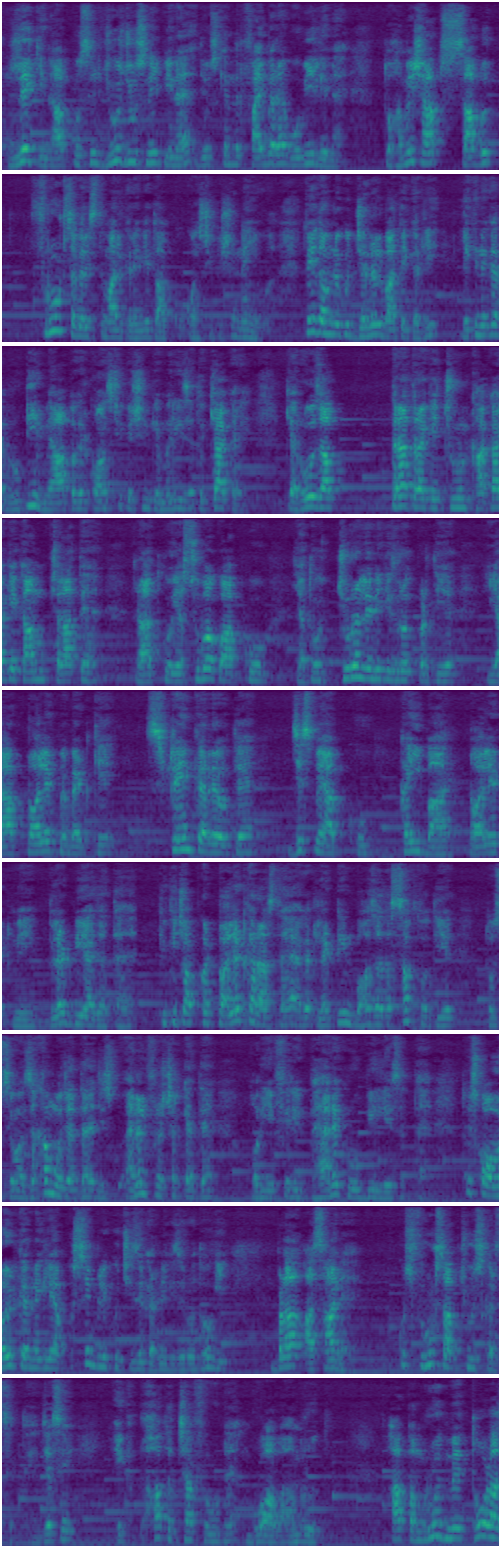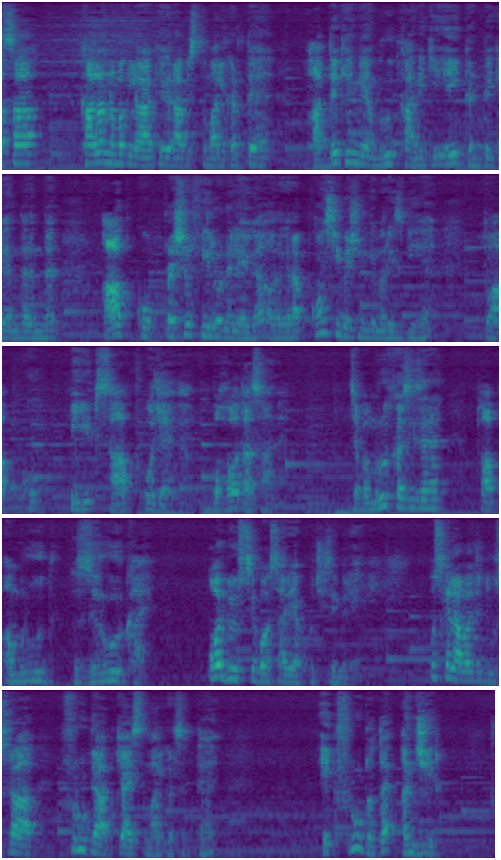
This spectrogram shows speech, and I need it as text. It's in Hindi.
लेकिन आपको सिर्फ़ जूस जूस नहीं पीना है, जो उसके अंदर फाइबर है, वो भी लेना है तो हमेशा आप साबुत फ्रूट्स अगर इस्तेमाल करेंगे तो आपको कॉन्स्टिपेशन नहीं होगा। तो ये तो हमने कुछ जनरल बातें कर ली, लेकिन अगर रूटीन में आप अगर कॉन्स्टिपेशन के मरीज़ है तो क्या करें? क्या रोज आप तरह तरह के चूर्ण खा खा के काम चलाते हैं? रात को या सुबह को आपको या तो चूर्ण लेने की ज़रूरत पड़ती है, या आप टॉयलेट में बैठ के स्ट्रेन कर रहे होते हैं, जिसमें आपको कई बार टॉयलेट में ब्लड भी आ जाता है। क्योंकि जो आपका टॉयलेट का रास्ता है, अगर लेट्रिन बहुत ज़्यादा सख्त होती है तो उससे वहाँ जख्म हो जाता है, जिसको एनल फ्रेशर कहते हैं, और ये फिर एक भयानक रूप भी ले सकता है। तो इसको अवॉइड करने के लिए आपको सिंपली कुछ चीज़ें करने की ज़रूरत होगी। बड़ा आसान है। कुछ फ्रूट्स आप चूज़ कर सकते हैं। जैसे एक बहुत अच्छा फ्रूट है गुआवा अमरूद। आप अमरूद में थोड़ा सा काला नमक लगा के अगर आप इस्तेमाल करते हैं, आप देखेंगे अमरूद खाने के एक घंटे के अंदर अंदर आपको प्रेशर फील होने लगेगा, और अगर आप कॉन्स्टिपेशन के मरीज़ भी हैं तो आपको पेट साफ़ हो जाएगा। बहुत आसान है। जब अमरूद का सीज़न है तो आप अमरूद ज़रूर खाएँ। और भी उससे बहुत सारी आपको चीज़ें मिलेंगी। उसके अलावा जो दूसरा फ्रूट है, आप क्या इस्तेमाल कर सकते हैं? एक फ्रूट होता है अंजीर।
